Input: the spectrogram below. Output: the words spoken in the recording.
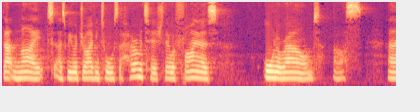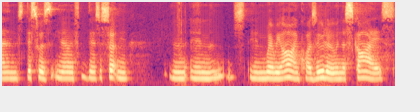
that night, as we were driving towards the hermitage, there were fires all around us. And this was, you know, there's a certain, in, in, in, where we are in KwaZulu, in the skies,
